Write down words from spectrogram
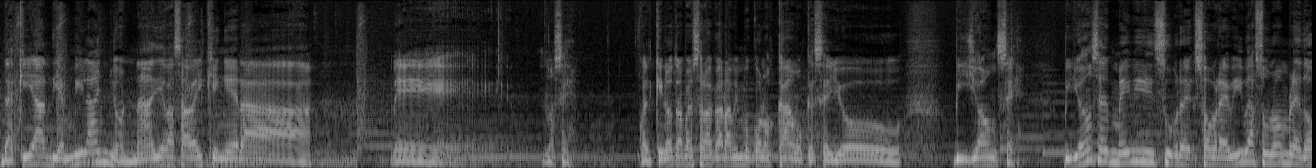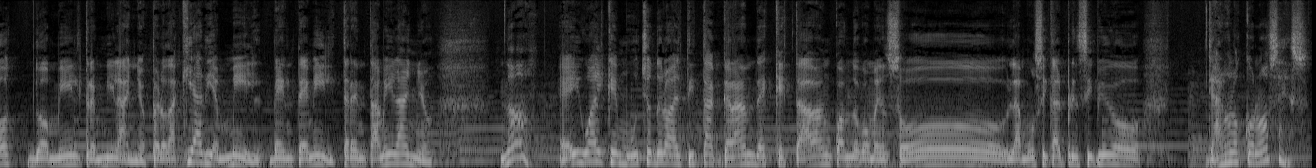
De aquí a 10.000 años nadie va a saber quién era... Eh, no sé. Cualquier otra persona que ahora mismo conozcamos, qué sé yo, Beyoncé Beyoncé maybe sobreviva su nombre 2, 2000, 3000 años, pero de aquí a 10.000, 20.000, 30.000 años, no. Es igual que muchos de los artistas grandes que estaban cuando comenzó la música al principio, ya no los conoces.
